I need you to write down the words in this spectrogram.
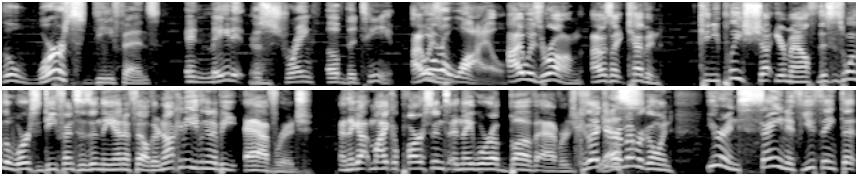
the worst defense and made it the strength of the team I for was- a while. I was wrong. I was like, Kevin, can you please shut your mouth? This is one of the worst defenses in the NFL. They're not to even going to be average. And they got Micah Parsons, and they were above average. Because I can Yes. remember going, you're insane if you think that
